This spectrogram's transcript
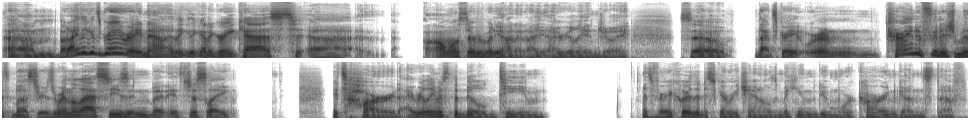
Um, but I think it's great right now. I think they got a great cast. Uh, almost everybody on it, I, I really enjoy. So that's great. We're in, trying to finish Mythbusters. We're in the last season, but it's just like it's hard. I really miss the build team. It's very clear the Discovery Channel is making them do more car and gun stuff.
